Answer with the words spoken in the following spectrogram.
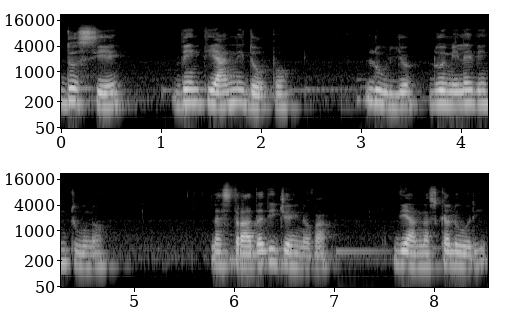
Dossier 20 anni dopo. Luglio 2021. La strada di Genova di Anna Scalori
